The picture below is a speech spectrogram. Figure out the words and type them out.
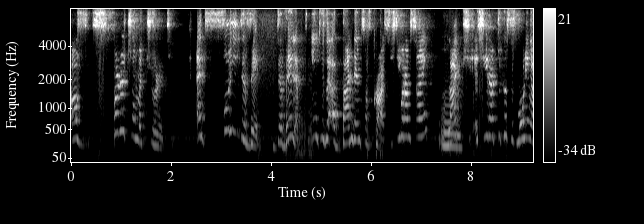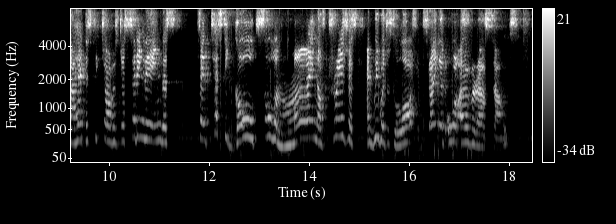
of spiritual maturity and fully develop, developed into the abundance of Christ. You see what I'm saying? Mm. Like Sh- Shira took us this morning, I had this picture. I was just sitting there in this fantastic gold, silver mine of treasures, and we were just laughing, throwing it all over ourselves.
